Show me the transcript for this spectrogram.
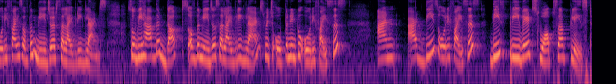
orifice of the major salivary glands. So we have the ducts of the major salivary glands which open into orifices and at these orifices these pre-weighed swabs are placed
